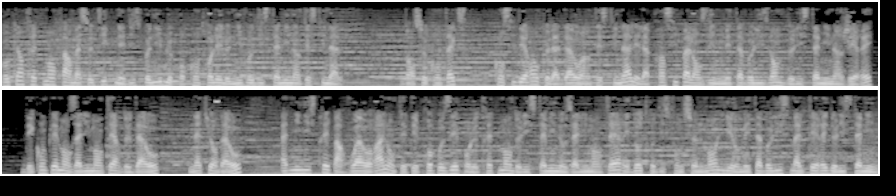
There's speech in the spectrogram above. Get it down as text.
aucun traitement pharmaceutique n'est disponible pour contrôler le niveau d'histamine intestinale. Dans ce contexte, considérant que la DAO intestinale est la principale enzyme métabolisante de l'histamine ingérée, des compléments alimentaires de DAO, Nature DAO, administrés par voie orale ont été proposés pour le traitement de l'histaminose alimentaire et d'autres dysfonctionnements liés au métabolisme altéré de l'histamine.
